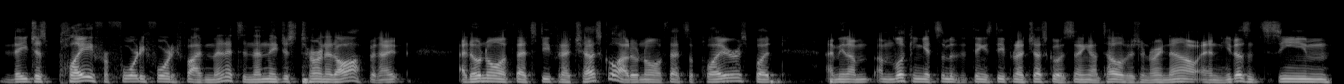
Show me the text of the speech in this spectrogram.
they just play for 40 45 minutes and then they just turn it off and I I don't know if that's Di Francesco, I don't know if that's the players, but I mean, I'm I'm looking at some of the things Di Francesco is saying on television right now, and he doesn't seem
